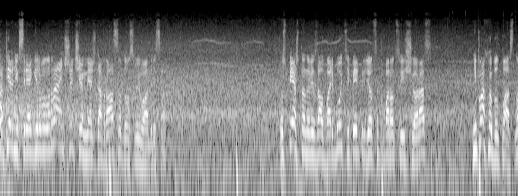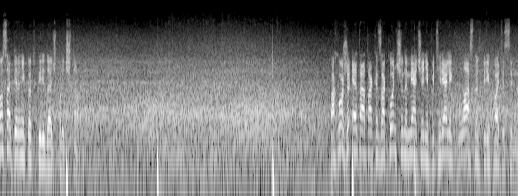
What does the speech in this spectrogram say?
Соперник среагировал раньше, чем мяч добрался до своего адресата. Успешно навязал борьбу, теперь придется побороться еще раз. Неплохой был пас, но соперник эту передачу прочитал. Похоже, эта атака закончена, мяч они потеряли, классно в перехвате сыграно.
